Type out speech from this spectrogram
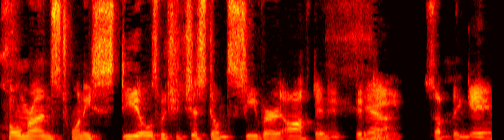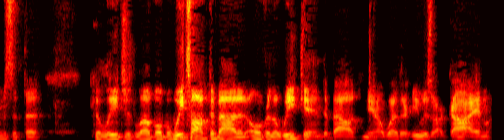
home runs, twenty steals, which you just don't see very often in fifty yeah. something games at the collegiate level. But we talked about it over the weekend about you know whether he was our guy, and I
